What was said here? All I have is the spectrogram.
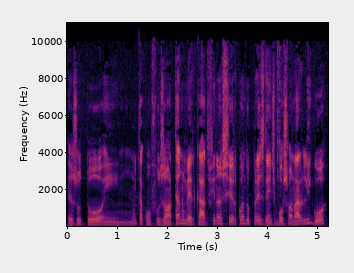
resultou em muita confusão até no mercado financeiro, quando o presidente Bolsonaro ligou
